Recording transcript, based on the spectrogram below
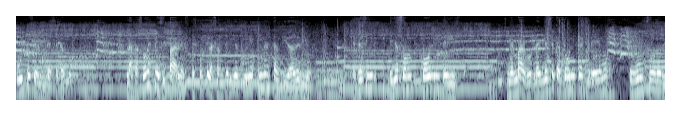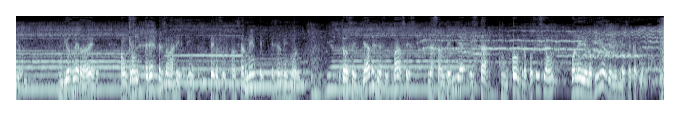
cultos de la Iglesia Católica. Las razones principales es porque la santería tiene una cantidad de dioses, es decir, ellos son politeístas. Sin embargo, la Iglesia Católica creemos en un solo Dios, un Dios verdadero, aunque son tres personas distintas, pero sustancialmente es el mismo Dios. Entonces, ya desde sus bases, la santería está en contraposición con la ideología de la Iglesia Católica.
